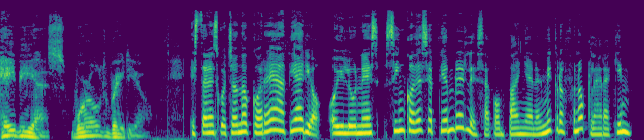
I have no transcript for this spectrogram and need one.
KBS World Radio. Están escuchando Corea Diario. Hoy lunes 5 de septiembre les acompaña en el micrófono Clara Kim.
